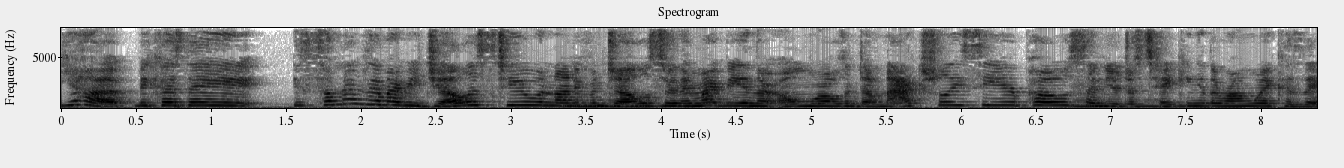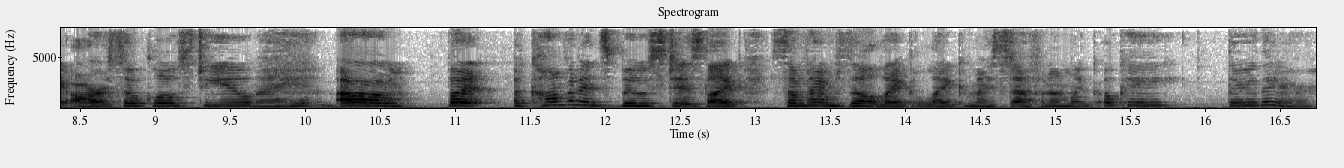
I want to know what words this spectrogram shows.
yeah, because they sometimes they might be jealous too, and not even mm-hmm. jealous, or they might be in their own world and don't actually see your posts, and you're just mm-hmm. taking it the wrong way because they are so close to you. Right. Um, but a confidence boost is like sometimes they'll like like my stuff, and I'm like, okay, they're there.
